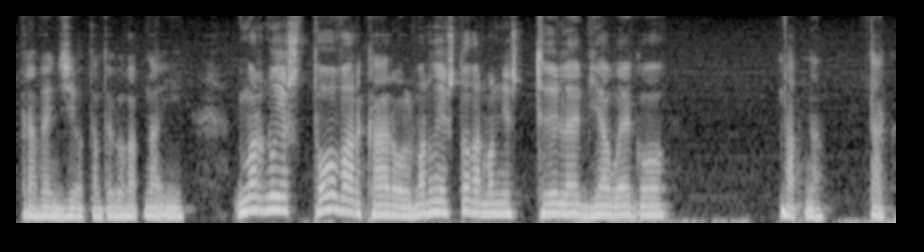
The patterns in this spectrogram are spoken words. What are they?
krawędzi od tamtego wapna i, i marnujesz towar, Karol. Marnujesz towar, marnujesz tyle białego wapna. Tak.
